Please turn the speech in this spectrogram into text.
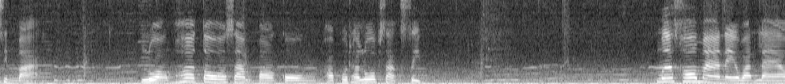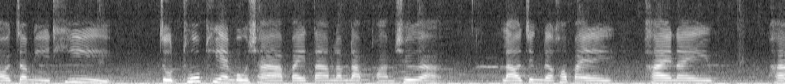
20 บาท หลวงพ่อโตซัมปอกง พระพุทธรูปศักดิ์สิทธิ์ เมื่อเข้ามาในวัดแล้วจะมีที่จุดธูปเทียนบูชาไปตามลำดับความเชื่อ แล้วจึงเดินเข้าไปภายใน พระ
